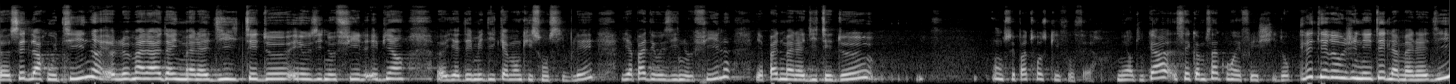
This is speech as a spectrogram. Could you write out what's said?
euh, c'est de la routine. Le malade a une maladie T2 et osinophile. Eh bien, euh, il y a des médicaments qui sont ciblés. Il n'y a pas d'éosinophiles. Il n'y a pas de maladie T2 on ne sait pas trop ce qu'il faut faire. Mais en tout cas, c'est comme ça qu'on réfléchit. Donc l'hétérogénéité de la maladie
